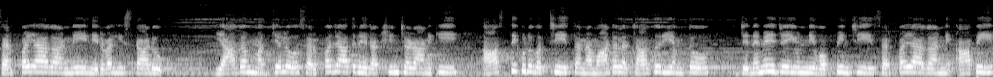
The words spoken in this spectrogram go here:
సర్పయాగాన్ని నిర్వహిస్తాడు. యాగం మధ్యలో సర్పజాతిని రక్షించడానికి ఆస్తికుడు వచ్చి తన మాటల చాతుర్యంతో జనమేజయుణ్ణి ఒప్పించి సర్పయాగాన్ని ఆపి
